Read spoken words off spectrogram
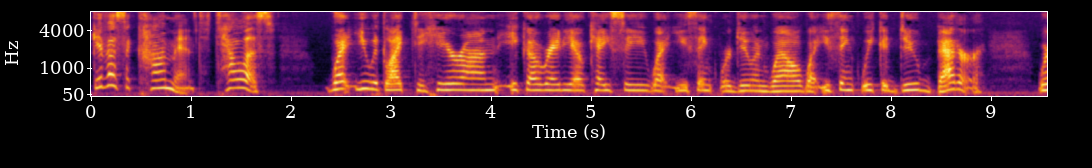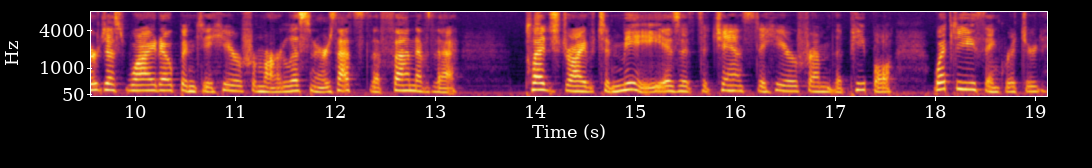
give us a comment. Tell us what you would like to hear on Eco Radio KC, what you think we're doing well, what you think we could do better. We're just wide open to hear from our listeners. That's the fun of the pledge drive to me is it's a chance to hear from the people. What do you think, Richard?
